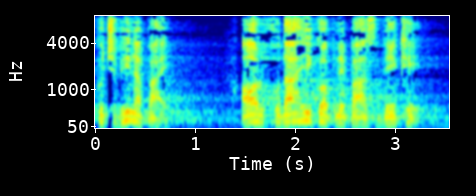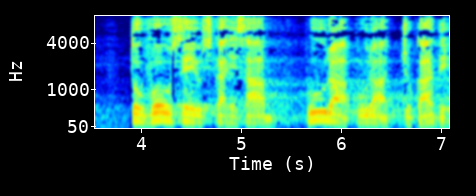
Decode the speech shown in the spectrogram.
کچھ بھی نہ پائے۔ اور خدا ہی کو اپنے پاس دیکھے، تو وہ اسے اس کا حساب پورا پورا چکا دے،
